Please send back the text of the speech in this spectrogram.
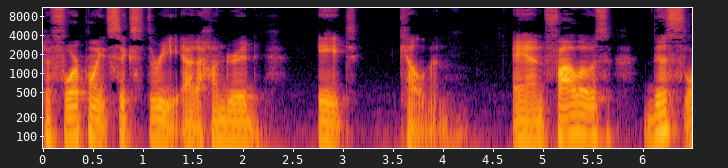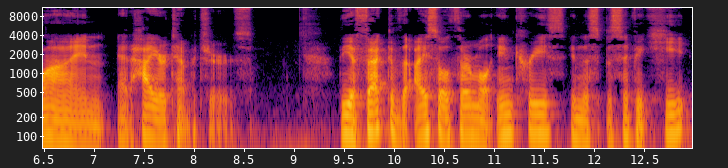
to 4.63 at 108 Kelvin and follows this line at higher temperatures. The effect of the isothermal increase in the specific heat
